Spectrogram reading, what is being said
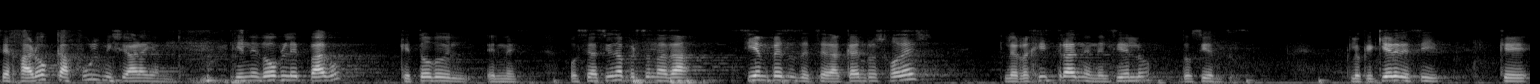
Sejaró Kaful Misharayami, tiene doble pago que todo el, mes. O sea, si una persona da 100 pesos de tzedakah en Rosh Hodesh, le registran en el cielo 200. Lo que quiere decir que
